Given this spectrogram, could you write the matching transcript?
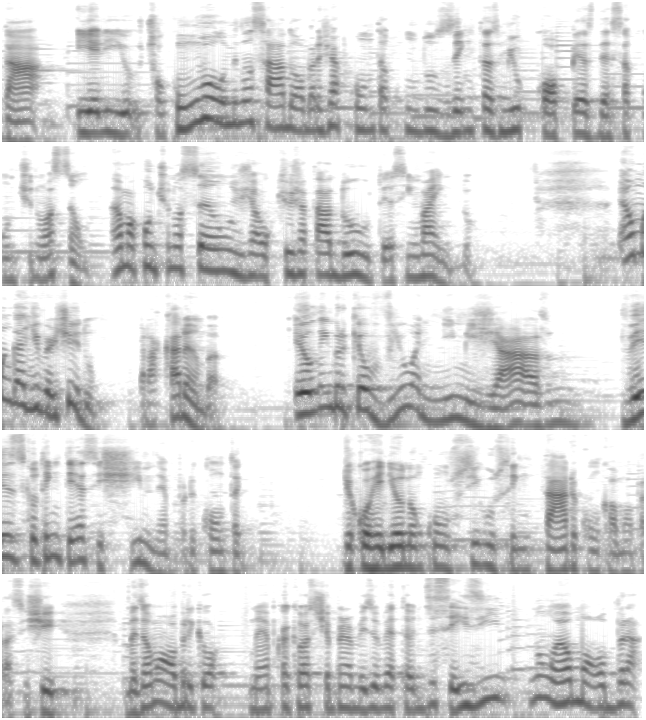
Tá? E ele, só com um volume lançado, a obra já conta com 200 mil cópias dessa continuação. É uma continuação, já o que já tá adulto e assim vai indo. É um mangá divertido? Pra caramba. Eu lembro que eu vi o anime já, vezes que eu tentei assistir, né, por conta de correria eu não consigo sentar com calma para assistir. Mas é uma obra que eu, na época que eu assisti a primeira vez, eu vi até o 16 e não é uma obra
